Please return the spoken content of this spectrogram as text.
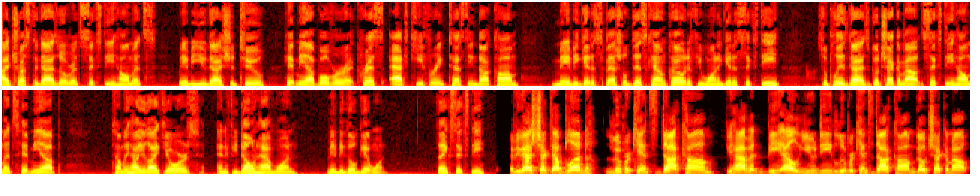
I trust the guys over at 6D Helmets. Maybe you guys should too. Hit me up over at kris at keeferinctesting.com. Maybe get a special discount code if you want to get a 6D. So please, guys, go check them out. 6D Helmets. Hit me up. Tell me how you like yours. And if you don't have one, maybe go get one. Thanks, 6D. Have you guys checked out bludlubricants.com? If you haven't, B L U D lubricants.com. Go check them out.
